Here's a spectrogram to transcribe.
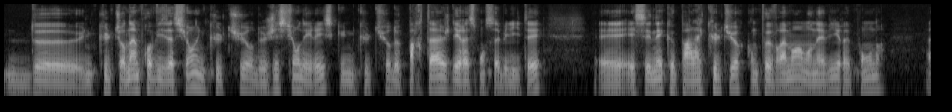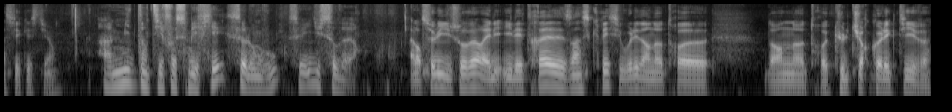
de, une culture d'improvisation, une culture de gestion des risques, une culture de partage des responsabilités. Et, ce n'est que par la culture qu'on peut vraiment, à mon avis, répondre à ces questions. Un mythe dont il faut se méfier, selon vous, celui du sauveur. Alors celui du sauveur, il est très inscrit, si vous voulez, dans notre dans notre culture collective.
